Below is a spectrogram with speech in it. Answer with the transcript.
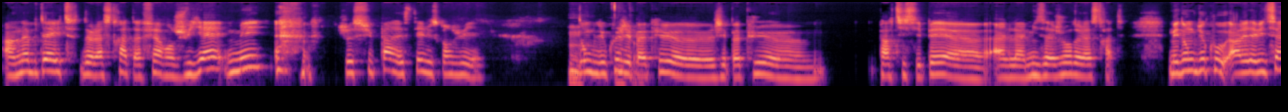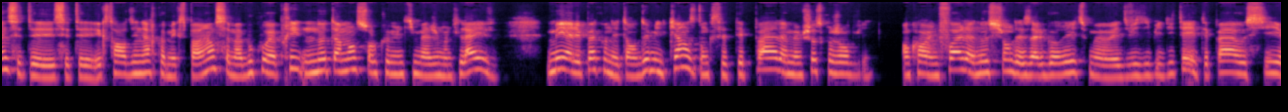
un update de la strat à faire en juillet, mais je suis pas restée jusqu'en juillet. Hmm. Donc du coup, j'ai pas pu, euh, j'ai pas pu euh, participer euh, à la mise à jour de la strat. Mais donc du coup, Harley Davidson, c'était c'était extraordinaire comme expérience. Ça m'a beaucoup appris, notamment sur le community management live. Mais à l'époque, on était en 2015, donc c'était pas la même chose qu'aujourd'hui. Encore une fois, la notion des algorithmes et de visibilité n'était pas aussi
